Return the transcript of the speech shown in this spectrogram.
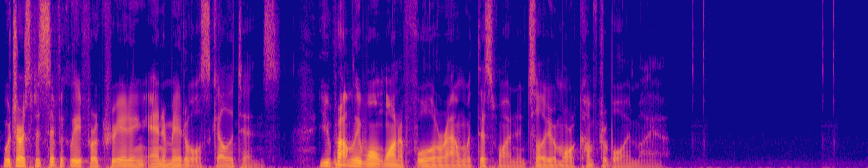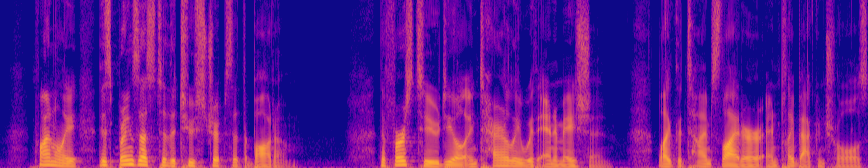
which are specifically for creating animatable skeletons. You probably won't want to fool around with this one until you're more comfortable in Maya. Finally, this brings us to the two strips at the bottom. The first two deal entirely with animation, like the time slider and playback controls,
